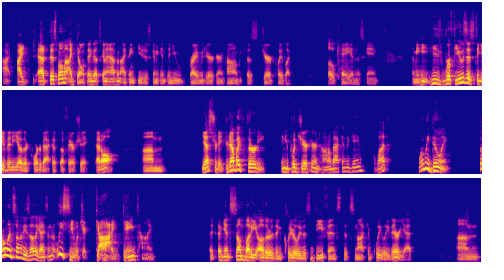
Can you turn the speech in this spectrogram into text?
I, I at this moment I don't think that's going to happen. I think he's just going to continue riding with Jarrett Guarantano because Jared played like okay in this game. I mean, he he refuses to give any other quarterback a, a fair shake at all. Um, yesterday, you're down by 30, and you put Jarrett Guarantano back in the game. What? What are we doing? Throw in some of these other guys and at least see what you got in game time against somebody other than clearly this defense that's not completely there yet. Um,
